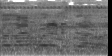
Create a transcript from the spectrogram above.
রাস্তা যায় করে নিতে হবে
